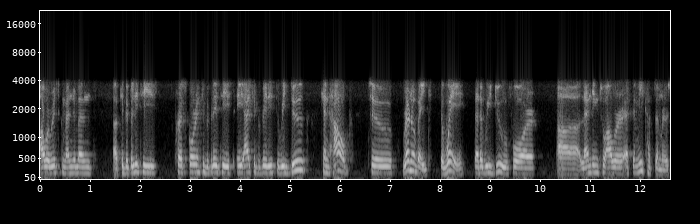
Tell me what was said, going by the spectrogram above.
our risk management uh, capabilities, credit scoring capabilities, AI capabilities, we do can help to renovate the way that we do for uh, lending to our SME customers,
